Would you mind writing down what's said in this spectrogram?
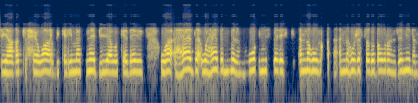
صياغة الحوار بكلمات نابية وكذلك وهذا وهذا النجم هو بالنسبة له أنه أنه جسد دورا جميلا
